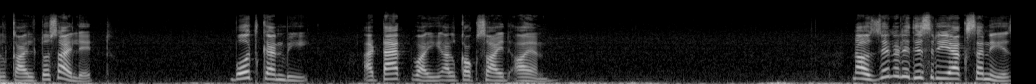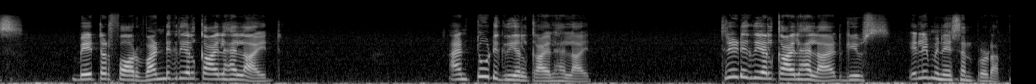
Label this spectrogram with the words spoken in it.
alkyl tosylate both can be attacked by alkoxide ion. Now generally this reaction is better for 1 degree alkyl halide and 2 degree alkyl halide. 3 degree alkyl halide gives elimination product.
